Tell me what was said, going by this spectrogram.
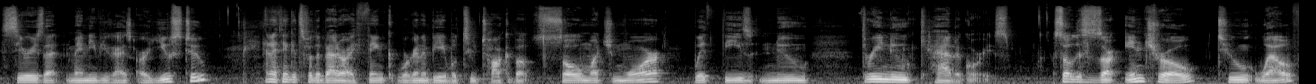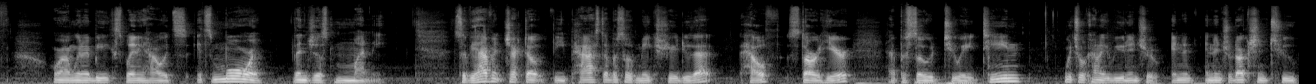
series that many of you guys are used to. And I think it's for the better. I think we're going to be able to talk about so much more with these new three new categories. So this is our intro to wealth where I'm going to be explaining how it's it's more than just money. So if you haven't checked out the past episode, make sure you do that. Health start here, episode 218, which will kind of give you an intro an, an introduction to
